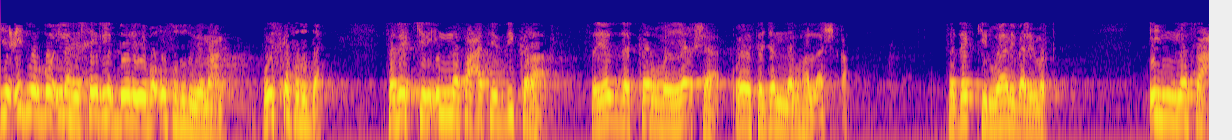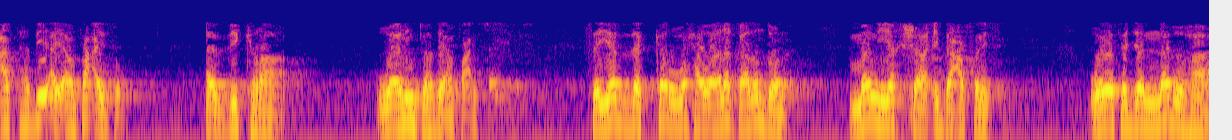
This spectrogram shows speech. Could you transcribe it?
iyo cid walboo ilahay khayr la doonayaba u fudud wey macna way iska fududda fadakir in nafacat dikra sayadakaru man yaksha wayatajanabha alashqa. Fadakir waani baa lihi marka. In nafacat haddii ay anfacayso addikraa waanintu hadday anfacayso. Sayadakaru waxaa waana qaadan doona man yakshaa cidda cabsanaysa wayatajannabuhaa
